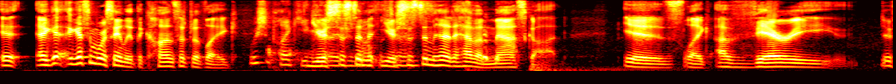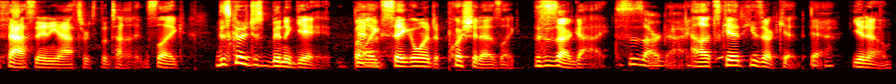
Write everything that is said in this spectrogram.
it I guess, I guess i'm more saying like the concept of like we should play Keith. your Courage system your Zones. system had to have a mascot is like a very fascinating aspect of the times like this could have just been a game but Yeah. like sega wanted to push it as like this is our guy This is our guy. alex kidd he's our kid Yeah. you know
